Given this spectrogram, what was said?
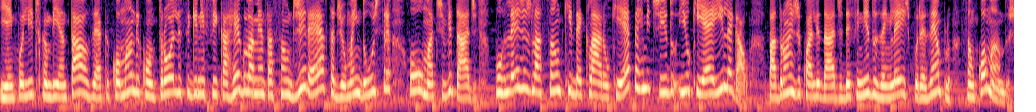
E em política ambiental, Zeca, comando e controle significa a regulamentação direta de uma indústria ou uma atividade por lei legislação que declara o que é permitido e o que é ilegal. Padrões de qualidade definidos em leis, por exemplo, são comandos.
